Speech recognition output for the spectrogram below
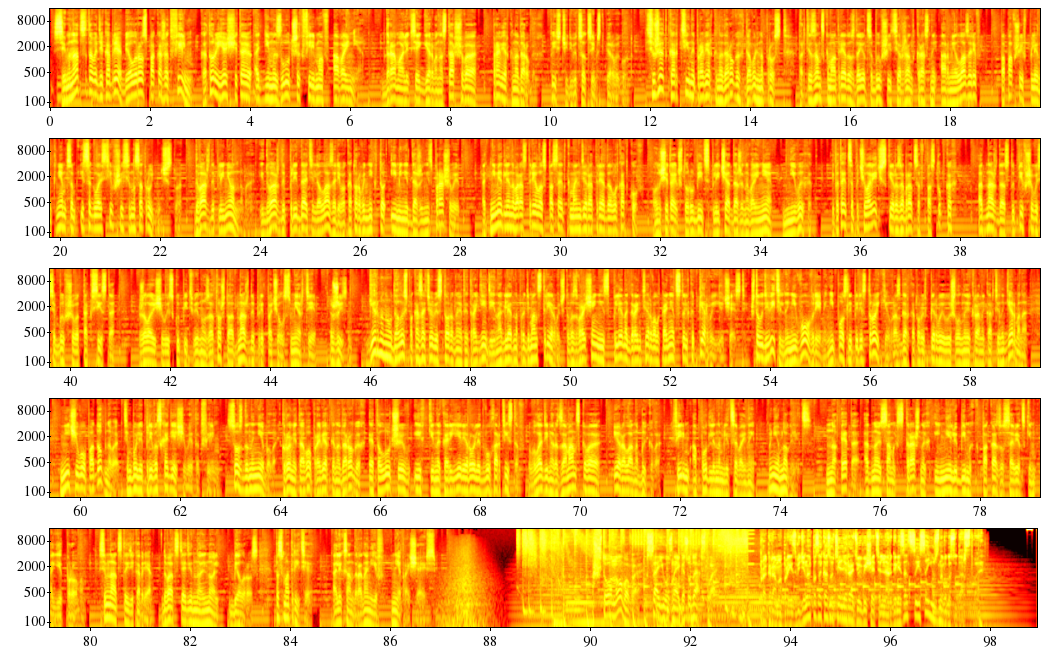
17 декабря «Белрос» покажет фильм, который я считаю одним из лучших фильмов о войне. драму Алексея Германа-старшего «Проверка на дорогах», 1971 год. Сюжет картины «Проверка на дорогах» довольно прост. Партизанскому отряду сдается бывший сержант Красной Армии Лазарев, попавший в плен к немцам и согласившийся на сотрудничество. Дважды плененного и дважды предателя Лазарева, которого никто имени даже не спрашивает, от немедленного расстрела спасает командир отряда Локотков. Он считает, что рубить с плеча даже на войне – не выход, и пытается по-человечески разобраться в поступках однажды оступившегося бывшего таксиста, желающего искупить вину за то, что однажды предпочел смерти жизнь. Герману удалось показать обе стороны этой трагедии и наглядно продемонстрировать, что возвращение из плена гарантировало конец только первой ее части. Что удивительно, ни во время, ни после перестройки, в разгар которой впервые вышла на экраны картины Германа, ничего подобного, тем более превосходящего этот фильм, создано не было. Кроме того, «Проверка на дорогах» — это лучшие в их кинокарьере роли двух артистов — Владимира Заманского и Ролана Быкова. Фильм о подлинном лице войны. У нее много лиц. Но это одно из самых страшных и нелюбимых к показу советским агитпромом. 17 декабря, 21.00, Белрос. Посмотрите. Александр Ананьев, не прощаюсь. Что нового в союзное государство? Программа произведена по заказу телерадиовещательной организации Союзного государства.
